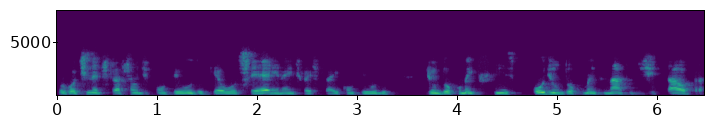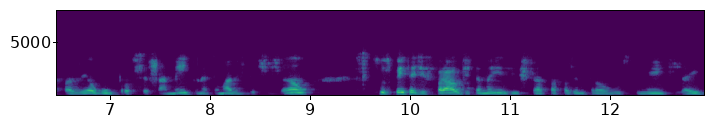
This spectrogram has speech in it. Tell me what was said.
por rotina de extração de conteúdo, que é o OCR, né? a gente vai extrair conteúdo de um documento físico ou de um documento nato digital para fazer algum processamento, né? tomada de decisão. Suspeita de fraude também, a gente está fazendo para alguns clientes aí,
